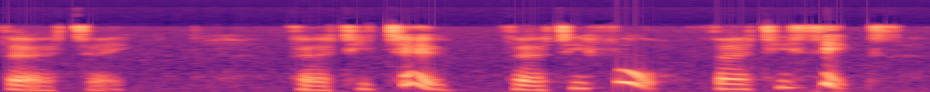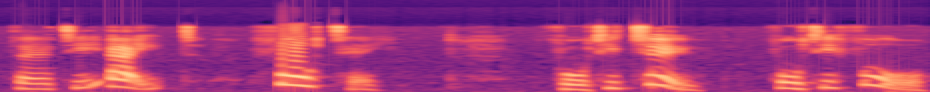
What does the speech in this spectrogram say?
30, 32, 34, 36, 38, 40, 42, 44,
